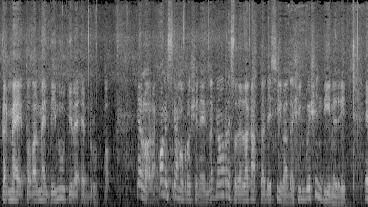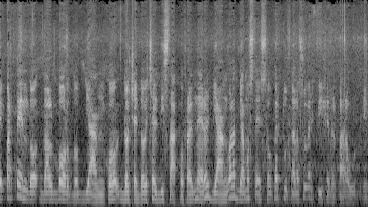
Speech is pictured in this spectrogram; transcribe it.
Per me totalmente inutile e brutto. E allora, come stiamo procedendo? Abbiamo preso della carta adesiva da 5 cm e partendo dal bordo bianco, cioè dove c'è il distacco fra il nero e il bianco, l'abbiamo steso per tutta la superficie del paraurti.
